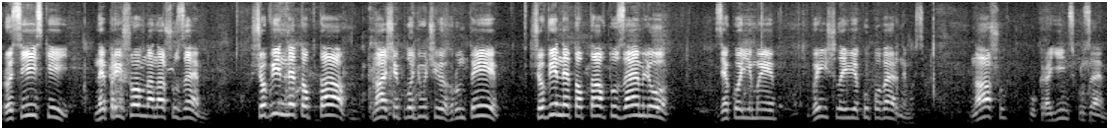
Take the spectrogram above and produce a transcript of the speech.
російський не прийшов на нашу землю, щоб він не топтав наші плодючі ґрунти, щоб він не топтав ту землю, з якої ми вийшли і в яку повернемося, нашу українську землю.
